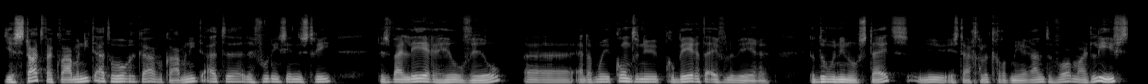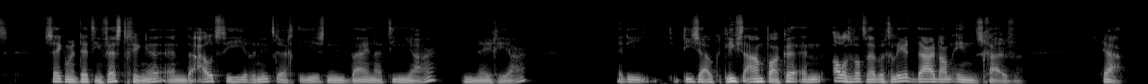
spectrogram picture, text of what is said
je start. Wij kwamen niet uit de horeca, we kwamen niet uit de, de voedingsindustrie. Dus wij leren heel veel. En dat moet je continu proberen te evalueren. Dat doen we nu nog steeds. Nu is daar gelukkig wat meer ruimte voor. Maar het liefst, zeker met 13 vestigingen. En de oudste hier in Utrecht, die is nu bijna 10 jaar. Nu 9 jaar. Ja, die, die zou ik het liefst aanpakken. En alles wat we hebben geleerd, daar dan in schuiven. Ja,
